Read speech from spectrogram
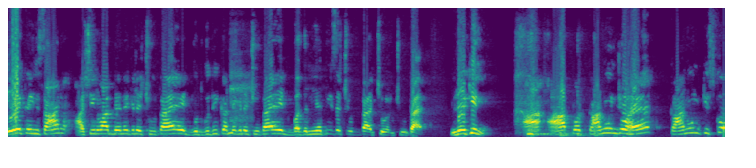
एक इंसान आशीर्वाद देने के लिए छूता है एक गुदगुदी करने के लिए छूता है एक बदनीयती से छूता छूता है। लेकिन आ, आप कानून जो है कानून किसको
